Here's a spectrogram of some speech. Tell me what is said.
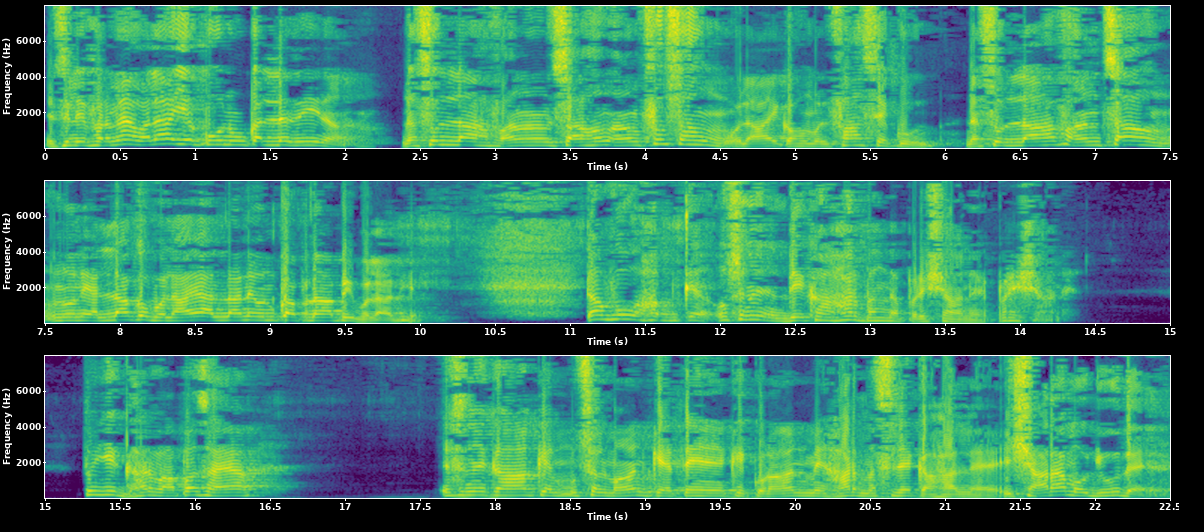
اس لیے فرمایا، ولا یقون کلین نس اللہ الفاسقون۔ نس اللہ فانساہم انہوں نے اللہ کو بلایا اللہ نے ان کو اپنا آپ ہی بلا دیا۔ تب وہ اس نے دیکھا ہر بندہ پریشان ہے پریشان ہے۔ تو یہ گھر واپس آیا۔ اس نے کہا کہ مسلمان کہتے ہیں کہ قرآن میں ہر مسئلے کا حل ہے، اشارہ موجود ہے۔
